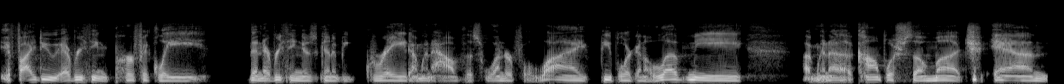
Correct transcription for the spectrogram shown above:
if I do everything perfectly, then everything is going to be great. I'm going to have this wonderful life. People are going to love me. I'm going to accomplish so much. And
